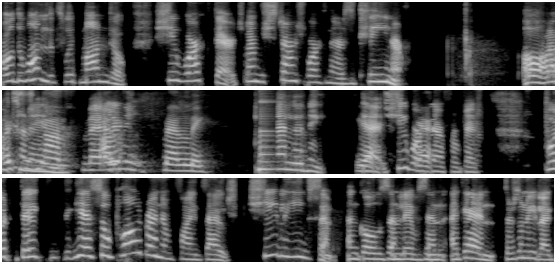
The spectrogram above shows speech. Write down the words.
oh the one that's with Mondo, she worked there. Do you remember she started working there as a cleaner? Oh, what's her name? mom, Melanie. Melanie. Melanie. Yeah, Yeah, she worked yeah. there for a bit. But they, yeah, so Paul Brennan finds out she leaves him and goes and lives in again. There's only like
